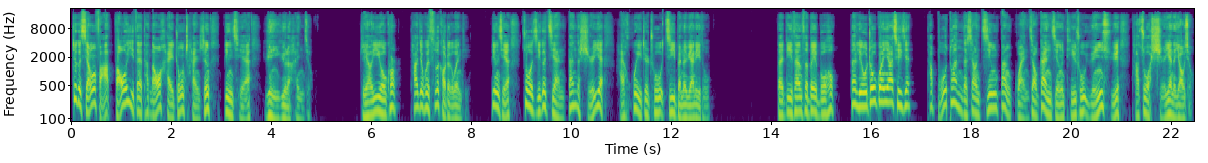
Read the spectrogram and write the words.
这个想法早已在他脑海中产生，并且孕育了很久。只要一有空，他就会思考这个问题，并且做几个简单的实验，还绘制出基本的原理图。在第三次被捕后。在柳州关押期间，他不断的向经办管教干警提出允许他做实验的要求。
